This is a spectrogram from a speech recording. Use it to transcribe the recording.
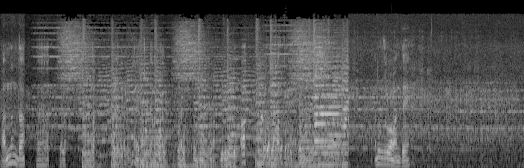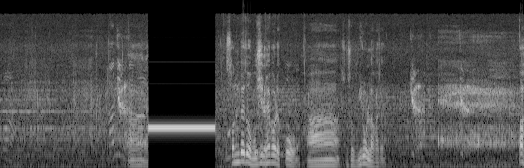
맞는다 안으로 들어가면 안 돼 아 선배도 무시를 해버렸고 아, 저, 저 위로 올라가자. 아,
